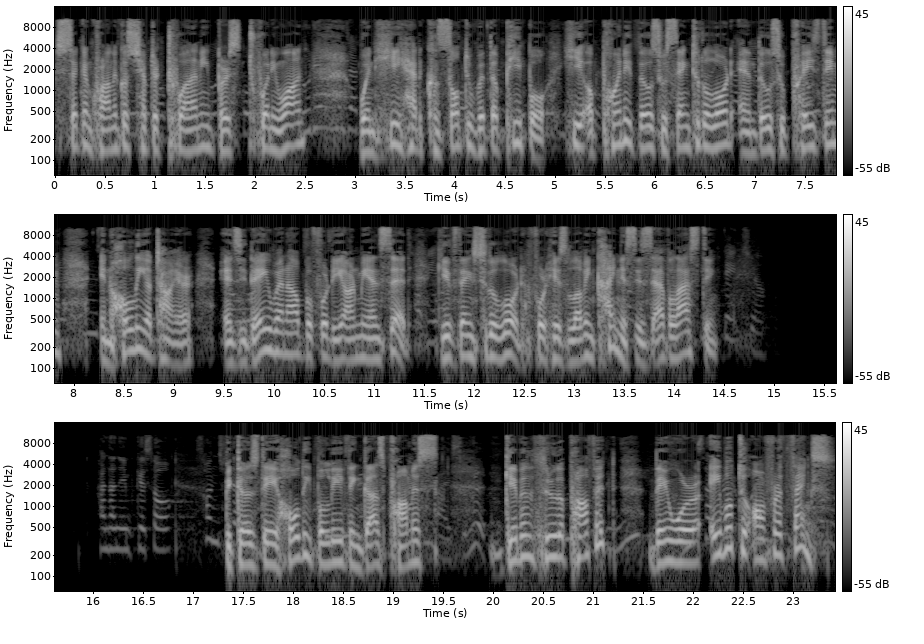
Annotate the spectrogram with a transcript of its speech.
Second Chronicles chapter 20 verse 21. When he had consulted with the people, he appointed those who sang to the Lord and those who praised him in holy attire as they went out before the army and said, Give thanks to the Lord, for his loving kindness is everlasting. Because they wholly believed in God's promise given through the prophet, they were able to offer thanks.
